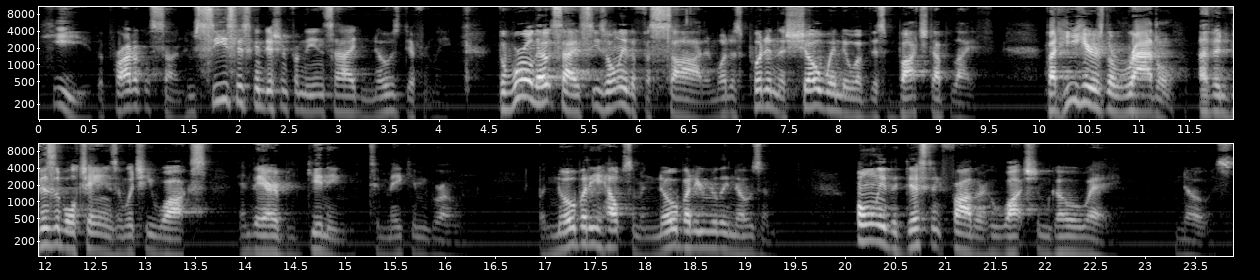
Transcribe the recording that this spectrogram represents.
he, the prodigal son, who sees his condition from the inside, knows differently. The world outside sees only the facade and what is put in the show window of this botched up life. But he hears the rattle of invisible chains in which he walks, and they are beginning to make him groan. But nobody helps him, and nobody really knows him. Only the distant father who watched him go away knows.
